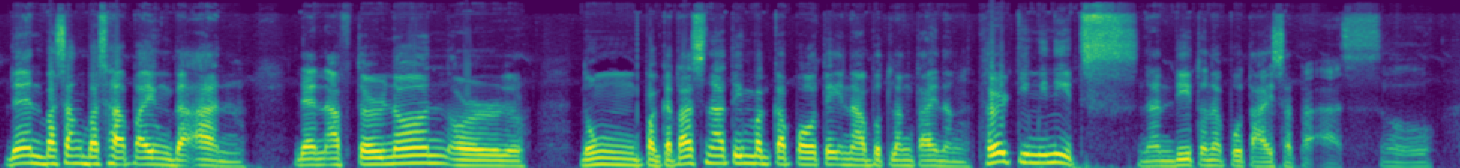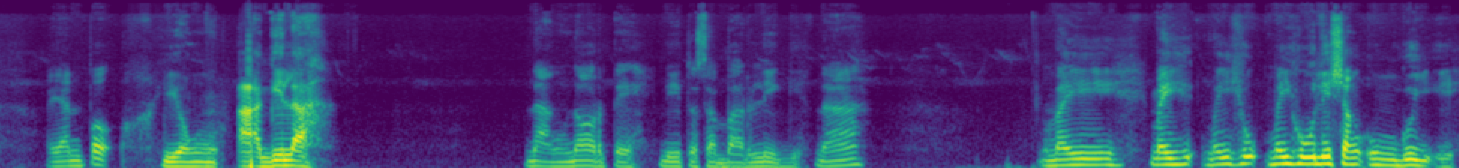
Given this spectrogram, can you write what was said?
Then, basang-basa pa yung daan. Then, after nun, or nung pagkatapos nating magkapote, inabot lang tayo ng 30 minutes. Nandito na po tayo sa taas. So, ayan po, yung agila ng norte dito sa Barlig na may may may may huli siyang unggoy eh.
